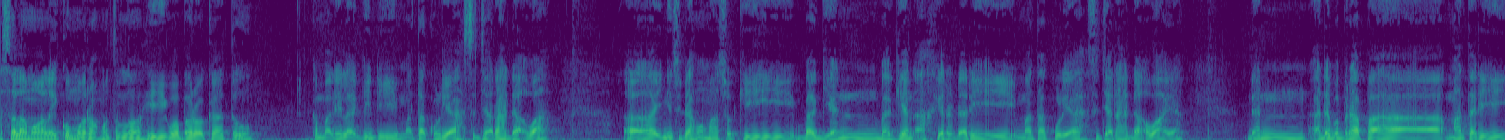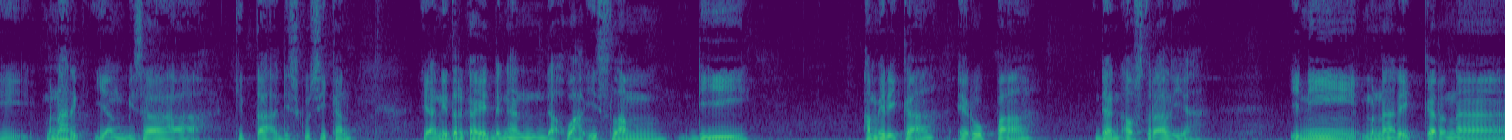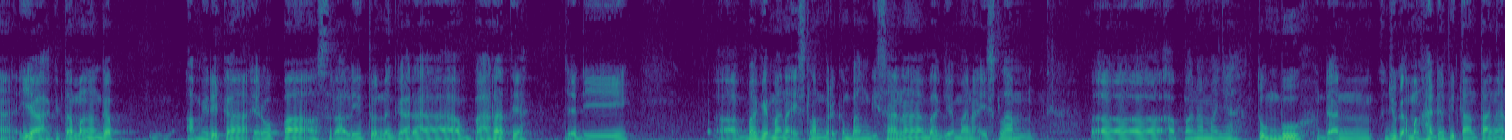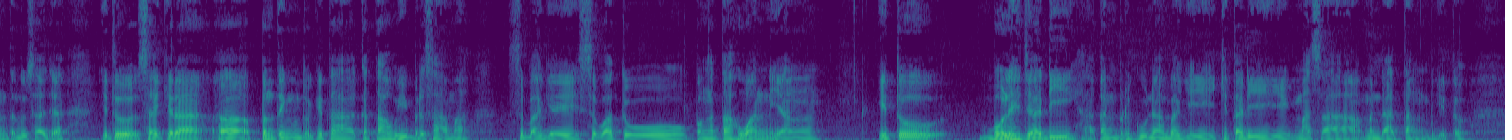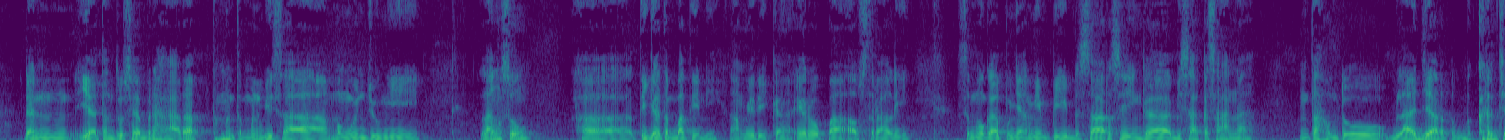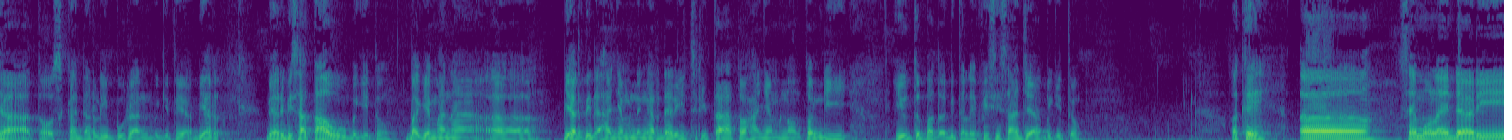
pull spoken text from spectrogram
Assalamualaikum warahmatullahi wabarakatuh. Kembali lagi di mata kuliah sejarah dakwah. Uh, ini sudah memasuki bagian-bagian akhir dari mata kuliah sejarah dakwah ya. Dan ada beberapa materi menarik yang bisa kita diskusikan, yakni terkait dengan dakwah Islam di Amerika, Eropa, dan Australia. Ini menarik karena ya kita menganggap Amerika, Eropa, Australia itu negara barat ya. Jadi uh, bagaimana Islam berkembang di sana, bagaimana Islam uh, apa namanya tumbuh dan juga menghadapi tantangan tentu saja itu saya kira uh, penting untuk kita ketahui bersama sebagai suatu pengetahuan yang itu boleh jadi akan berguna bagi kita di masa mendatang begitu. Dan ya tentu saya berharap teman-teman bisa mengunjungi langsung uh, tiga tempat ini, Amerika, Eropa, Australia. Semoga punya mimpi besar sehingga bisa ke sana, entah untuk belajar, bekerja atau sekadar liburan begitu ya, biar biar bisa tahu begitu bagaimana uh, biar tidak hanya mendengar dari cerita atau hanya menonton di YouTube atau di televisi saja begitu. Oke, okay, uh, eh, saya mulai dari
